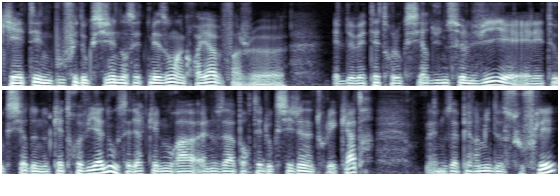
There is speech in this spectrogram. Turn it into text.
qui a été une bouffée d'oxygène dans cette maison incroyable. Enfin, elle devait être l'auxiliaire d'une seule vie et elle était auxiliaire de nos quatre vies à nous. C'est-à-dire qu'elle nous, a, elle nous a apporté de l'oxygène à tous les quatre. Elle nous a permis de souffler.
